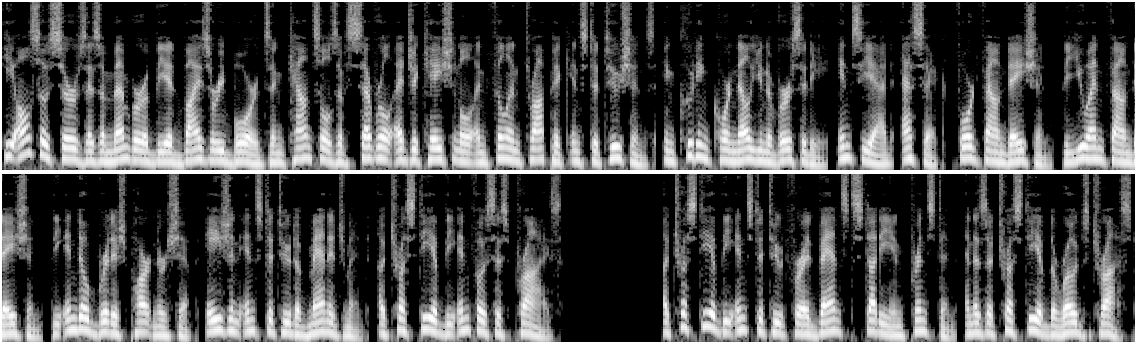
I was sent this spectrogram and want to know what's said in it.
He also serves as a member of the advisory boards and councils of several educational and philanthropic institutions, including Cornell University, INSEAD, ESSEC, Ford Foundation, the UN Foundation, the Indo-British Partnership, Asian Institute of Management, a trustee of the Infosys Prize, a trustee of the Institute for Advanced Study in Princeton, and as a trustee of the Rhodes Trust.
